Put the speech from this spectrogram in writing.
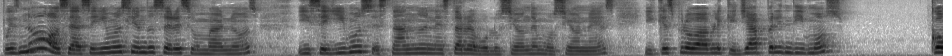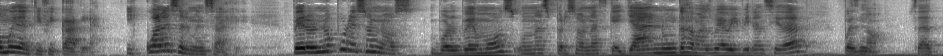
Pues no, o sea, seguimos siendo seres humanos y seguimos estando en esta revolución de emociones y que es probable que ya aprendimos cómo identificarla y cuál es el mensaje. Pero no por eso nos volvemos unas personas que ya nunca jamás voy a vivir ansiedad. Pues no, o sea,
